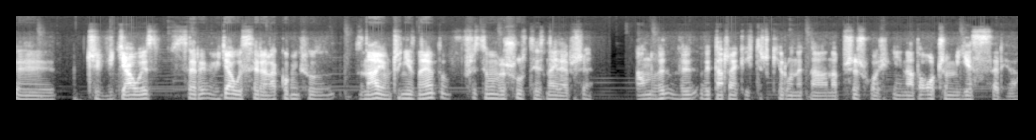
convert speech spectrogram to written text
y, czy widziały, ser, widziały seriala komiksu, znają czy nie znają, to wszyscy mówią, że szósty jest najlepszy. On wy, wy, wytacza jakiś też kierunek na, na przyszłość i na to, o czym jest serial.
